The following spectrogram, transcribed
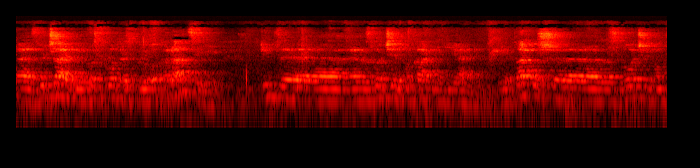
е, звичайної господарської операції під е, е, злочинно карне діяння є також е, злочином.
